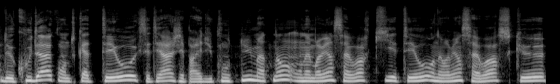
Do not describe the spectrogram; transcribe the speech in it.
de Kudak, en tout cas de Théo, etc. J'ai parlé du contenu. Maintenant, on aimerait bien savoir qui est Théo. On aimerait bien savoir ce que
